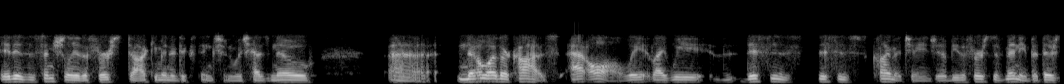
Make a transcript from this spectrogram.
it is essentially the first documented extinction which has no uh, no other cause at all. We like we this is this is climate change. It'll be the first of many, but there's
